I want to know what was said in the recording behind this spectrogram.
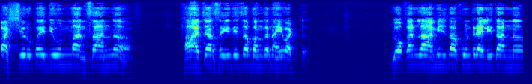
पाचशे रुपये देऊन माणसं आणणं हा आचारसंहितेचा भंग नाही वाटतं. लोकांना आमिष दाखवून रॅलीत आणणं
